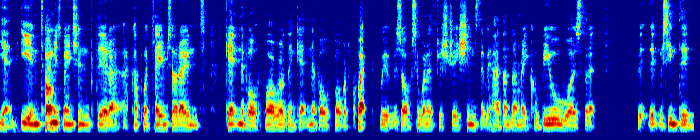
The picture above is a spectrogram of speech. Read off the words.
Yeah, Ian, Tommy's mentioned there a, a, couple of times around getting the ball forward and getting the ball forward quick. It was obviously one of the frustrations that we had under Michael Beale was that, that we seemed to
